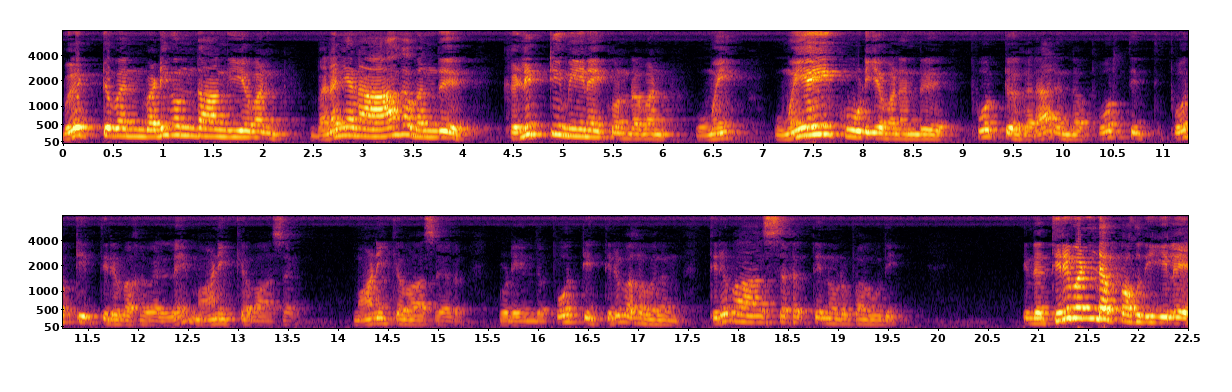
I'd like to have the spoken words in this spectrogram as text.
வேட்டுவன் வடிவம் தாங்கியவன் பலஞனாக வந்து கெளிட்டி மீனை கொண்டவன் உமை உமையை கூடியவன் என்று போற்றுகிறார் இந்த போர்த்தி போற்றி திருவகவல்லே மாணிக்கவாசர். மாணிக்கவாசர் உடைய இந்த போற்றி திருவகவலும் திருவாசகத்தின் ஒரு பகுதி. இந்த திருவண்ட பகுதியிலே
